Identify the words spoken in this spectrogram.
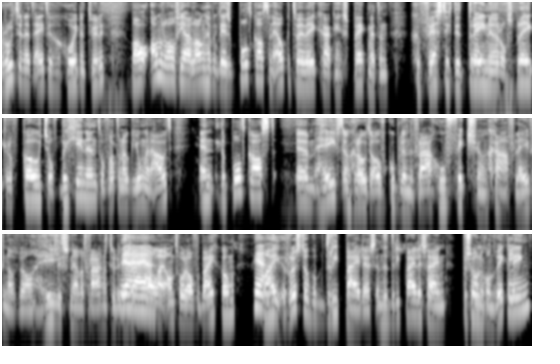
roet in het eten gegooid natuurlijk. Maar al anderhalf jaar lang heb ik deze podcast. En elke twee weken ga ik in gesprek met een gevestigde trainer of spreker of coach of beginnend of wat dan ook, jong en oud. En de podcast ehm, heeft een grote overkoepelende vraag. Hoe fix je een gaaf leven? Dat is wel een hele snelle vraag natuurlijk. Er zijn ja, ja. allerlei antwoorden al voorbij gekomen. ja. Maar hij rust ook op drie pijlers. En de drie pijlers zijn persoonlijke ontwikkeling,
